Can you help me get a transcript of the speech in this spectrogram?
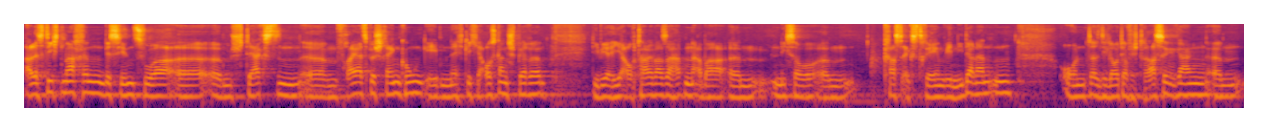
alles dicht machen bis hin zur äh, ähm, stärksten ähm, Freiheitsbeschränkung, eben nächtliche Ausgangssperre, die wir hier auch teilweise hatten, aber ähm, nicht so ähm, krass extrem wie in den Niederlanden. Und da sind die Leute auf die Straße gegangen. Ähm,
